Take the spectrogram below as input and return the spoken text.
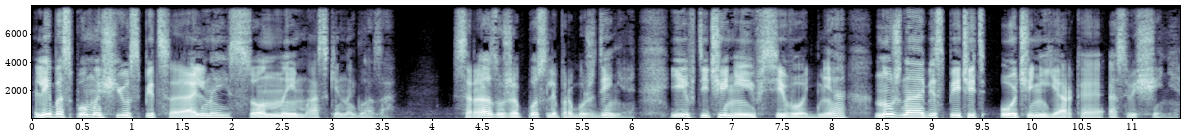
либо с помощью специальной сонной маски на глаза. Сразу же после пробуждения и в течение всего дня нужно обеспечить очень яркое освещение.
